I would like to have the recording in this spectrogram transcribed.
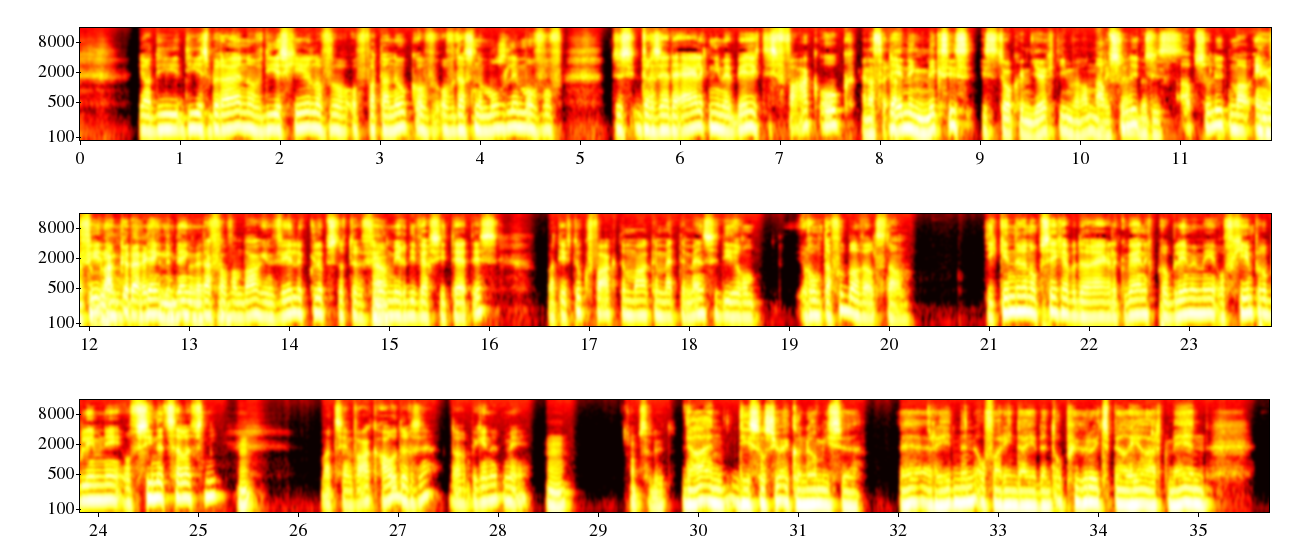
ja, die, die is bruin of die is geel of, of wat dan ook, of, of dat is een moslim. Of, of, dus daar zijn ze eigenlijk niet mee bezig. Het is vaak ook, en als er Dat- één ding mix is, is het ook een jeugdteam van Anderlecht. hè. absoluut, Dat is, absoluut. Maar in dat veel, ik denk, ik de denk de dag minderheid van vandaag in vele clubs dat er veel Ja. meer diversiteit is. Maar het heeft ook vaak te maken met de mensen die rond, rond dat voetbalveld staan. Die kinderen op zich hebben daar eigenlijk weinig problemen mee, of geen probleem mee, of zien het zelfs niet. Hm. Maar het zijn vaak ouders, hè? daar begint het mee. Absoluut. Ja, en die socio-economische redenen, of waarin dat je bent opgegroeid, spelen heel hard mee. En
